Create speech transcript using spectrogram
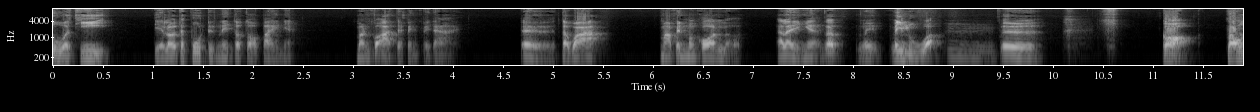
ตัวที่ เดี๋ยวเราจะพูดถึงในต่อๆไปเนี่ย มันก็อาจจะเป็นไปได้ เออ แต่ว่ามาเป็นมังกรเหรอ อะไรอย่างเงี้ยก็ไม่ไม่รู้อะอืมเออ ก็ต้อง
